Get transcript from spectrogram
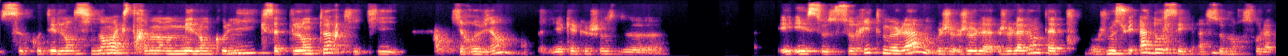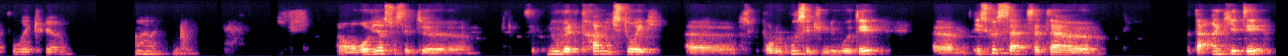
ce côté lancinant, extrêmement mélancolique, cette lenteur qui, qui, qui revient. Il y a quelque chose de. Et, et ce, ce rythme-là, je, je, je l'avais en tête. Donc, je me suis adossée à ce morceau-là pour écrire. Ah ouais. Alors, on revient sur cette, euh, cette nouvelle trame historique parce que pour le coup, c'est une nouveauté. Euh, est-ce que ça t'a euh, inquiété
